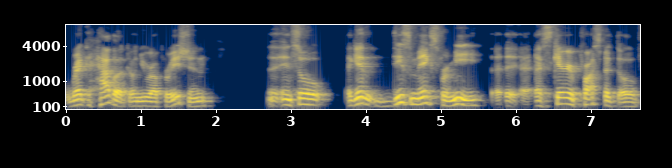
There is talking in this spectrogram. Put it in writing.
wreak havoc on your operation. And so, again, this makes for me a, a scary prospect of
